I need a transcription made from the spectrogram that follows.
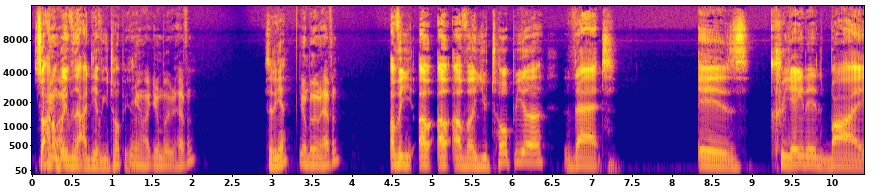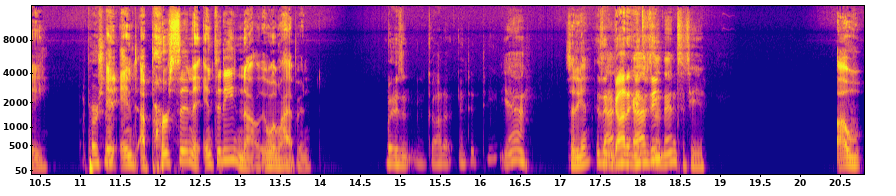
So I don't mean believe like- in the idea of utopia. You mean like you don't believe in heaven? Say it again. You don't believe in heaven? Of a of, of- of a utopia that is created by A person? an, en- a person, an entity. No, it won't happen. but isn't God an entity? Yeah. Say it again. Isn't God, an God's entity? an entity. Oh,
